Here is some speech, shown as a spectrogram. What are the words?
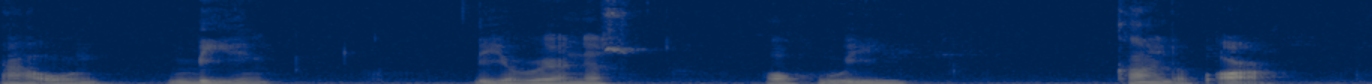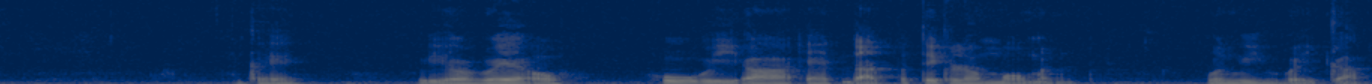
our own being. The awareness of we kind of are. Okay? We are aware of who we are at that particular moment when we wake up.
